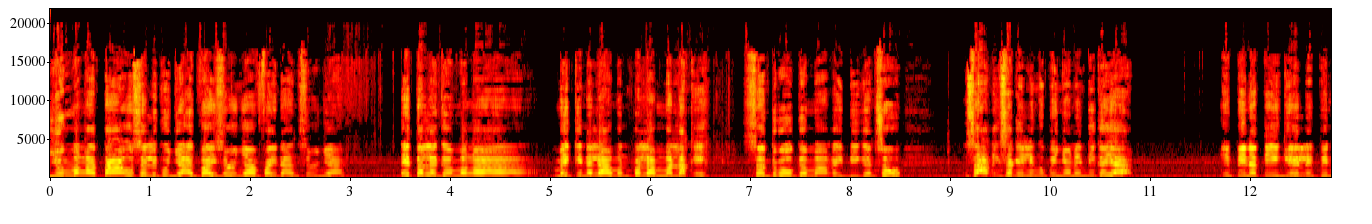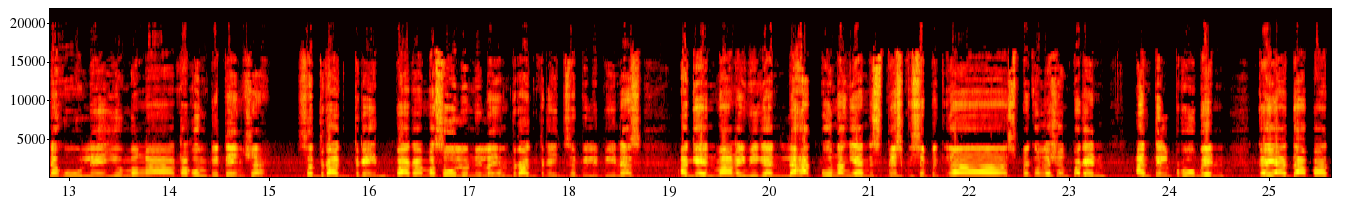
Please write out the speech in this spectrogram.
yung mga tao sa likod niya, advisor niya, financer niya, eh talaga mga may kinalaman pala malaki sa droga mga kaibigan. So, sa aking sariling opinion, hindi kaya ipinatigil, ipinahuli yung mga kakompetensya sa drug trade para masolo nila yung drug trade sa Pilipinas. Again, mga kaibigan, lahat po ng yan spe- spe- ah, spekulasyon pa rin until proven. Kaya dapat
